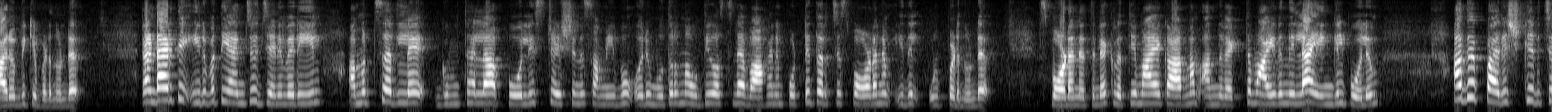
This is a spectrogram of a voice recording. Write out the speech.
ആരോപിക്കപ്പെടുന്നുണ്ട്. രണ്ടായിരത്തി ഇരുപത്തി അഞ്ച് ജനുവരിയിൽ അമൃത്സറിലെ ഗുംതല പോലീസ് സ്റ്റേഷന് സമീപം ഒരു മുതിർന്ന ഉദ്യോഗസ്ഥന്റെ വാഹനം പൊട്ടിത്തെറിച്ച സ്ഫോടനം ഇതിൽ ഉൾപ്പെടുന്നുണ്ട്. സ്ഫോടനത്തിന്റെ കൃത്യമായ കാരണം അന്ന് വ്യക്തമായിരുന്നില്ല എങ്കിൽ പോലും അത് പരിഷ്കരിച്ച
